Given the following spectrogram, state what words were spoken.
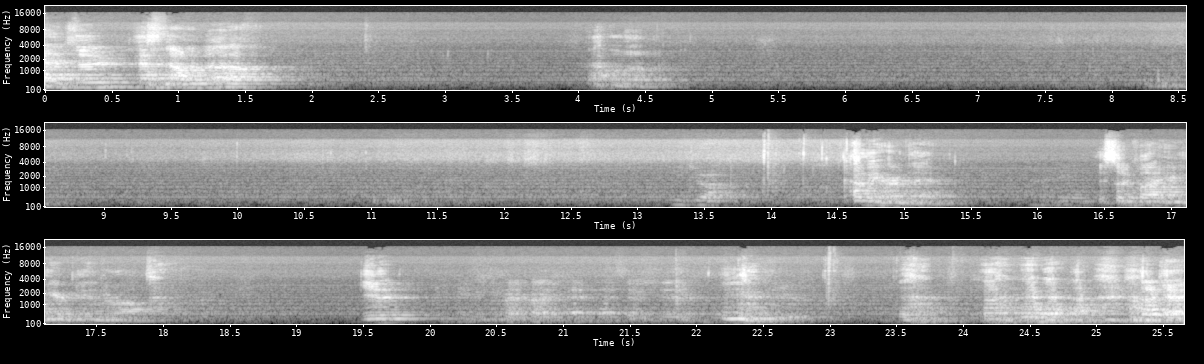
attitude. That's not enough. I love it. How many heard that? So quiet here, you hear a pin drop. Get it? okay,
